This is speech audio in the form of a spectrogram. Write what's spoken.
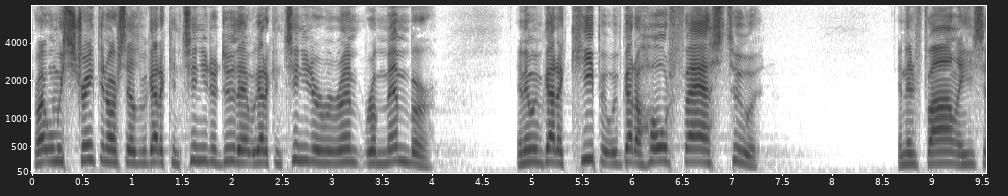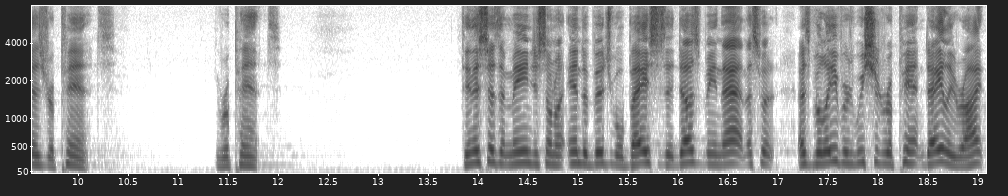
Right? When we strengthen ourselves, we've got to continue to do that. We've got to continue to rem- remember. And then we've got to keep it. We've got to hold fast to it. And then finally, he says, repent. Repent. Then this doesn't mean just on an individual basis. It does mean that. And that's what, as believers, we should repent daily, right?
